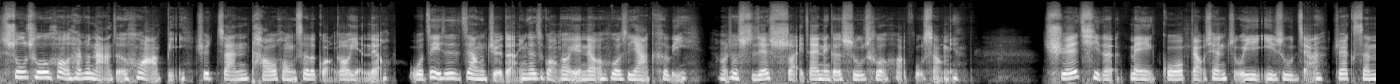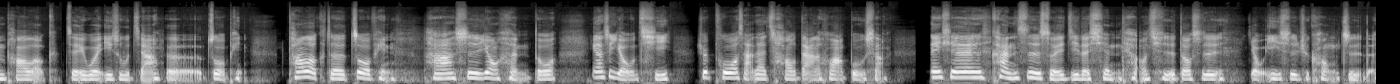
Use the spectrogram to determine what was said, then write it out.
输出后他就拿着画笔去沾桃红色的广告颜料。我自己是这样觉得，应该是广告颜料或者是亚克力，然后就直接甩在那个输出的画布上面。学起了美国表现主义艺术家 Jackson Pollock 这一位艺术家的作品。Pollock 的作品，他是用很多应该是油漆去泼洒在超大的画布上。那些看似随机的线条，其实都是有意识去控制的。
